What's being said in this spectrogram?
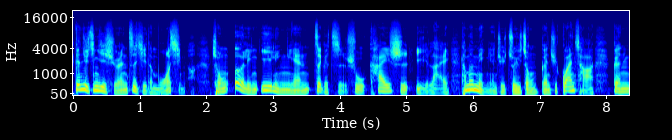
根据《经济学人》自己的模型啊，从二零一零年这个指数开始以来，他们每年去追踪、跟去观察跟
